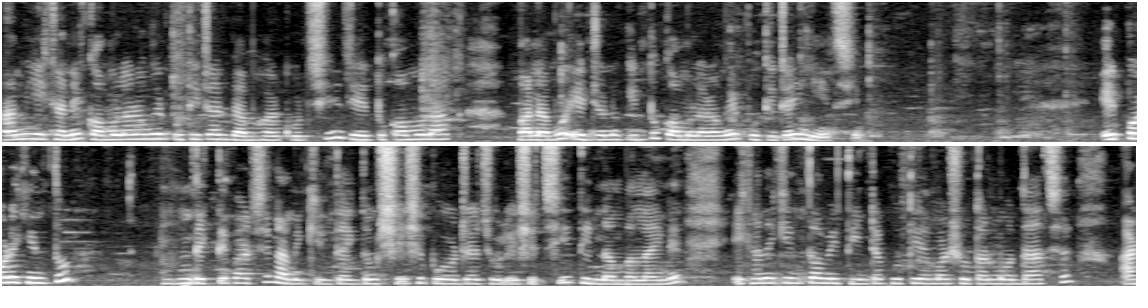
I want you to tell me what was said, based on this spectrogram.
আমি এখানে কমলা রঙের পুঁতিটার ব্যবহার করছি। যেহেতু কমলা বানাবো, এর জন্য কিন্তু কমলা রঙের পুঁতিটাই নিয়েছি। এরপরে কিন্তু দেখতে পাচ্ছেন আমি কিন্তু একদম শেষে পর্যায়ে চলে এসেছি তিন নাম্বার লাইনে। এখানে কিন্তু আমি তিনটা পুঁতি আমার সুতার মধ্যে আছে আর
